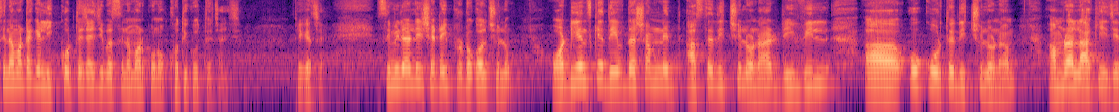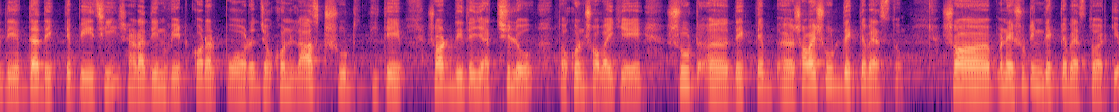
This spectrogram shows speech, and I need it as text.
সিনেমাটাকে লিক করতে চাইছি বা সিনেমার কোনো ক্ষতি করতে চাইছি। ঠিক আছে? সিমিলারলি সেটাই প্রোটোকল ছিল। অডিয়েন্সকে দেবদার সামনে আসতে দিচ্ছিল না রিভিল ও করতে দিচ্ছিল না। আমরা লাকি যে দেবদা দেখতে পেয়েছি, সারাদিন ওয়েট করার পর যখন লাস্ট শ্যুট দিতে শট দিতে যাচ্ছিল, তখন সবাইকে শ্যুট দেখতে সবাই শ্যুট দেখতে ব্যস্ত। মানে শ্যুটিং দেখতে ব্যস্ত আর কি।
